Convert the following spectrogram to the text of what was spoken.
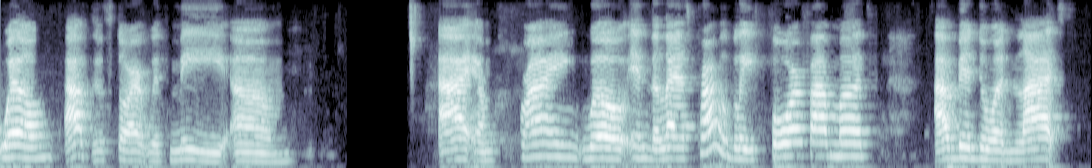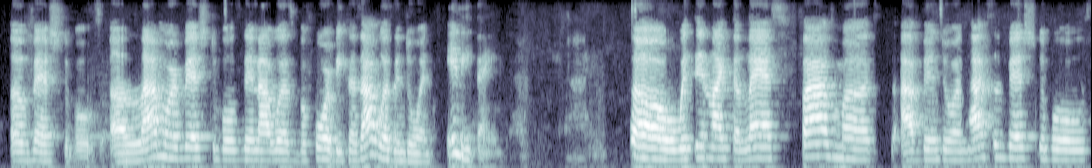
Well, I'll just start with me. Um, I am trying, well, in the last probably four or five months, I've been doing lots of vegetables, a lot more vegetables than I was before because I wasn't doing anything. So within like the last five months, I've been doing lots of vegetables,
